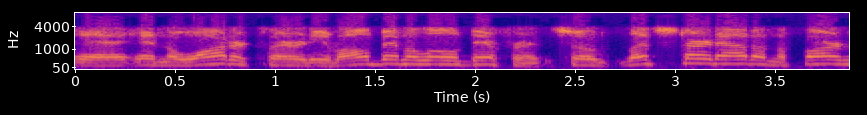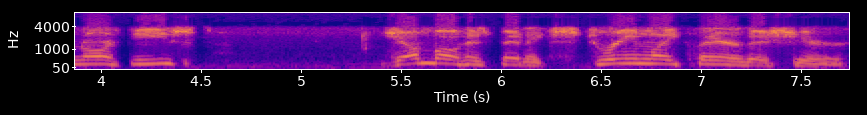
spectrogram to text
Uh, and the water clarity have all been a little different. So let's start out on the far northeast. Jumbo has been extremely clear this year.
